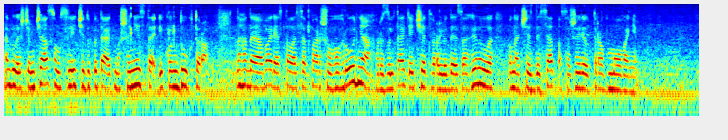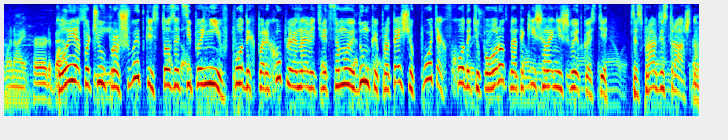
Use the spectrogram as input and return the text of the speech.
Найближчим часом слідчі допитають машиніста і кондуктора. Нагадаю, аварія сталася 1 грудня. В результаті четверо людей загинули, понад 60 пасажирів травмовані. Коли я почув про швидкість, то заціпенів. Подих перехоплює навіть від самої думки про те, що потяг входить у поворот на такій шаленій швидкості. Це справді страшно.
